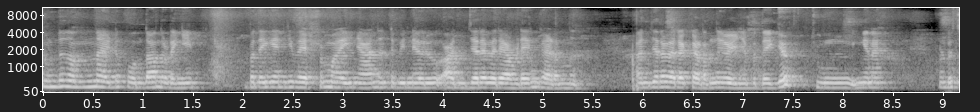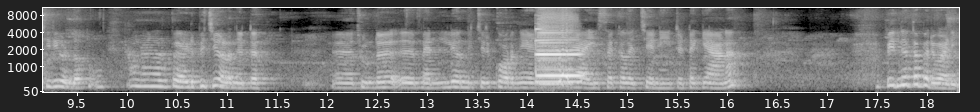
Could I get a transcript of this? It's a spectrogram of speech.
ചുണ്ട് നന്നായിട്ട് പൊന്താൻ തുടങ്ങി. അപ്പോഴത്തേക്ക് എനിക്ക് വിഷമമായി. ഞാൻ എന്നിട്ട് പിന്നെ ഒരു അഞ്ചര വരെ അവിടെയും കിടന്ന്. അഞ്ചര വരെ കിടന്നു കഴിഞ്ഞപ്പോഴത്തേക്കും ചു ഇങ്ങനെ കൊണ്ട് ചിരി ഉണ്ടോ അങ്ങനെ പേടിപ്പിച്ച് കളഞ്ഞിട്ട്. ചുണ്ട് മെല്ലെ ഒന്നിച്ചിരി കുറഞ്ഞ് കഴിഞ്ഞാൽ ഐസൊക്കെ വെച്ച് എണീറ്റിട്ടൊക്കെയാണ് പിന്നത്തെ പരിപാടി.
